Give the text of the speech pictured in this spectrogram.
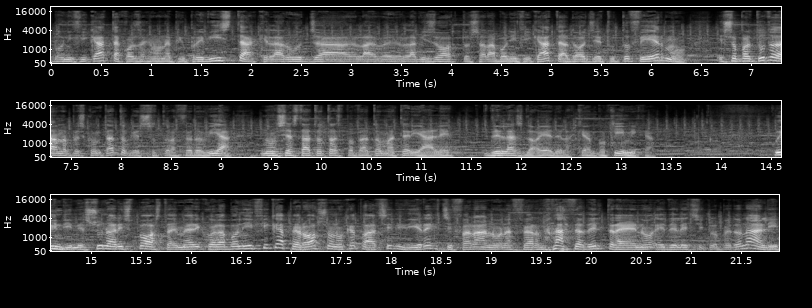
bonificata, cosa che non è più prevista, che la Ruggia, la, la Visotto sarà bonificata, ad oggi è tutto fermo e soprattutto danno per scontato che sotto la ferrovia non sia stato trasportato materiale della sloia e della carbochimica. Quindi nessuna risposta in merito alla bonifica, però sono capaci di dire che ci faranno una fermata del treno e delle ciclopedonali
